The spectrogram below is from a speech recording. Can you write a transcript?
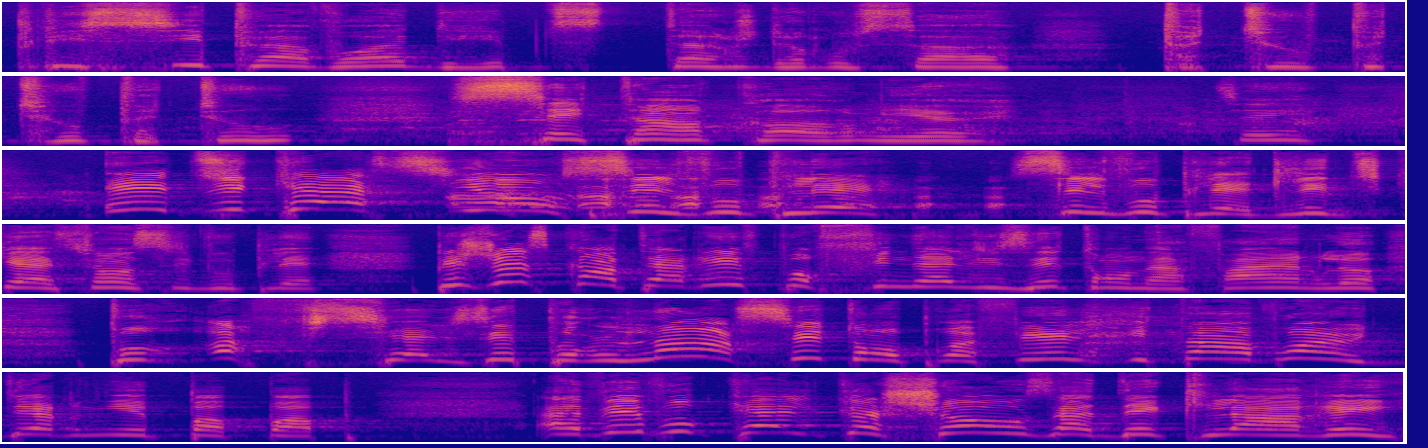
Puis s'il peut avoir des petites taches de rousseur, petou, petou, petou, c'est encore mieux. Éducation, s'il vous plaît. S'il vous plaît, de l'éducation, s'il vous plaît. Puis juste quand tu arrives pour finaliser ton affaire, là, pour officialiser, pour lancer ton profil, il t'envoie un dernier pop-up. Avez-vous quelque chose à déclarer?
